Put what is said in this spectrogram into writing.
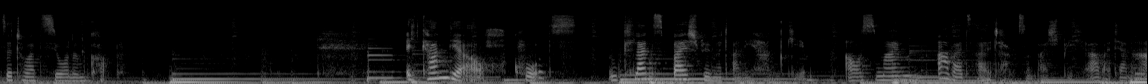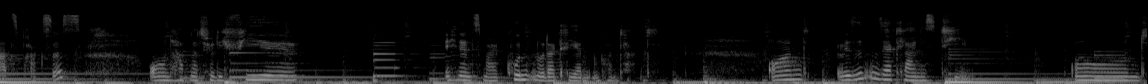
Situation im Kopf. Ich kann dir auch kurz ein kleines Beispiel mit an die Hand geben. Aus meinem Arbeitsalltag zum Beispiel. Ich arbeite ja in einer Arztpraxis und habe natürlich viel, ich nenne es mal Kunden- oder Klientenkontakt. Und wir sind ein sehr kleines Team. Und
